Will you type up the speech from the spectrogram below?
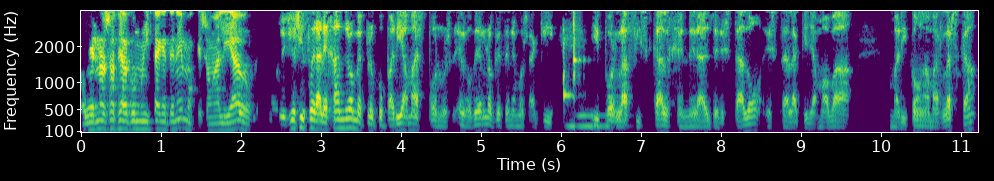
gobierno social comunista que tenemos, que son aliados. Pues yo si fuera Alejandro me preocuparía más por el gobierno que tenemos aquí y por la fiscal general del Estado, esta la que llamaba Maricón a Marlasca,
